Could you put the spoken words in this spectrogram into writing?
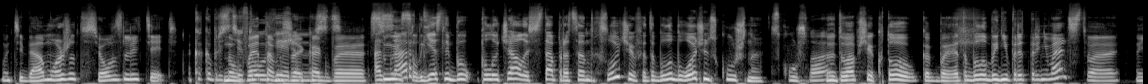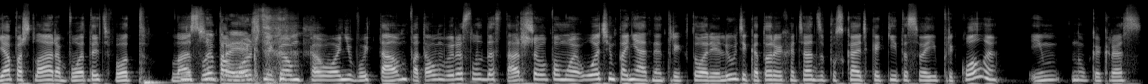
у тебя может все взлететь. А как обрести Ну, в этом же как бы Азарт? смысл. Если бы получалось в 100% случаев, это было бы очень скучно. Скучно. Ну, это вообще кто, как бы, это было бы не предпринимательство. Я пошла работать вот младшим помощником кого-нибудь там, потом выросла до старшего, по-моему. Очень понятная траектория. Люди, которые хотят запускать какие-то свои приколы, им, ну, как раз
